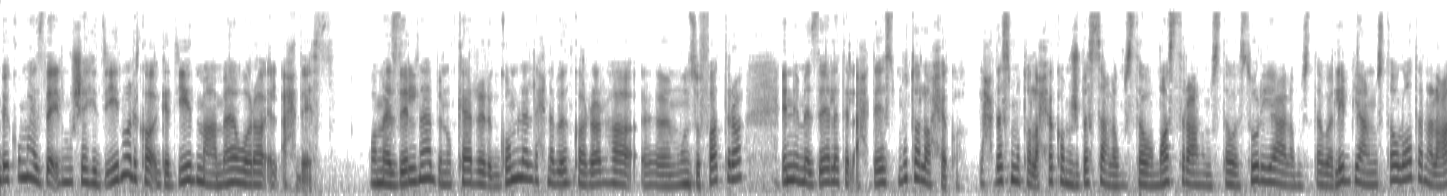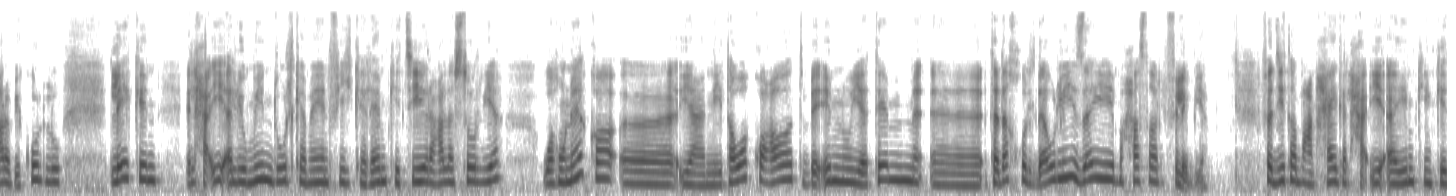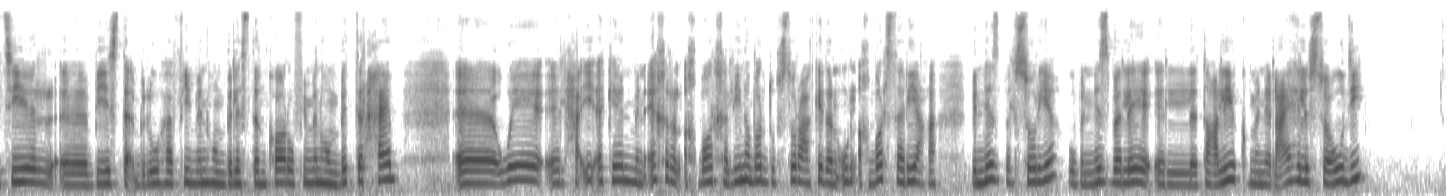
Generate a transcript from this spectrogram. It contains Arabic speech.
بكم أعزائي المشاهدين ولقاء جديد مع ما وراء الأحداث. وما زلنا بنكرر الجملة اللي إحنا بنكررها آه، منذ فترة إن ما زالت الأحداث متلاحقة. الأحداث متلاحقة مش بس على مستوى مصر على مستوى سوريا على مستوى ليبيا على مستوى الوطن العربي كله. لكن الحقيقة اليومين دول كمان في كلام كتير على سوريا. وهناك آه، يعني توقعات بأنه يتم آه، تدخل دولي زي ما حصل في ليبيا. فدي طبعا حاجة الحقيقة يمكن كتير آه، بيستقبلوها في منهم بالاستنكار وفي منهم بالترحاب. آه، والحقيقة كان من آخر الأخبار خلينا برضو بسرعة كده نقول أخبار سريعة بالنسبة لسوريا وبالنسبة للتعليق من العاهل السعودي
